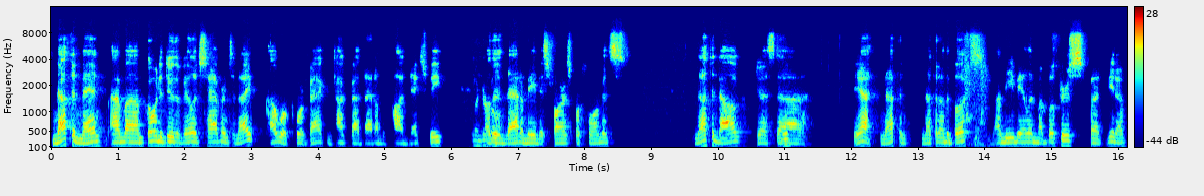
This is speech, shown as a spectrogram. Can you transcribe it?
Nothing, man. I'm uh, going to do the Village Tavern tonight. I'll report back and talk about that on the pod next week. Wonderful. Other than that, I mean, as far as performance, nothing, dog. Just uh, yeah, nothing, nothing on the books. I'm emailing my bookers, but you know,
